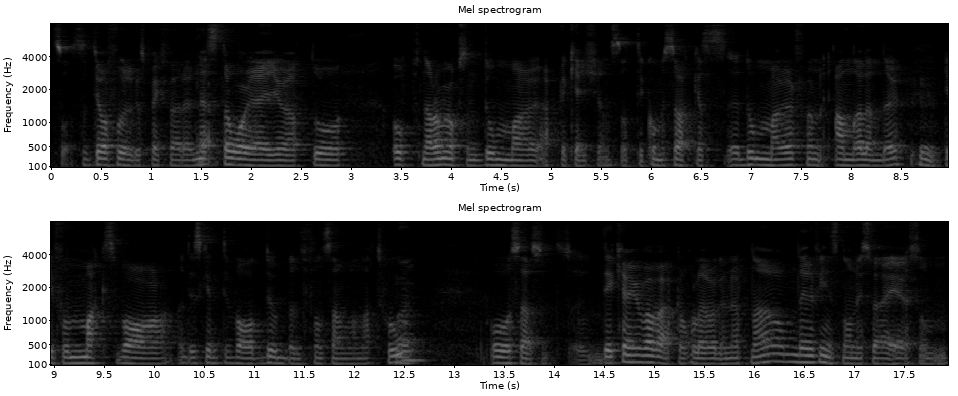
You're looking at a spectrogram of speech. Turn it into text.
så. Så att jag har full respekt för det. Nästa år är ju att då öppnar de också en domar-application så att det kommer sökas eh, domare från andra länder. Mm. Det får max vara, det ska inte vara dubbelt från samma nation. Nej. Och så, här, så det kan ju vara värt att hålla ögonen öppna om det finns någon i Sverige som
